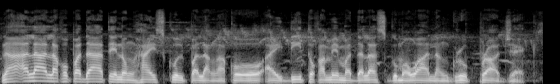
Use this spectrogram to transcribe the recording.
Naaalala ko pa dati nung high school pa lang ako ay dito kami madalas gumawa ng group project.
